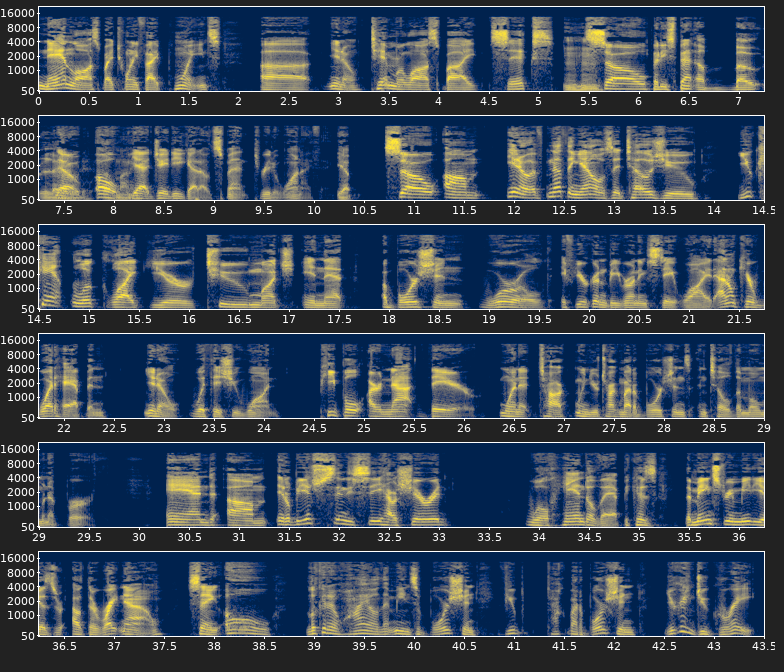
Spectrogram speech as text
Nan lost by 25 points. Uh, you know, Tim were lost by 6 So, But he spent a boatload. no. Oh, yeah, J.D. got outspent 3 to 1, I think. Yep. So, um, you know, if nothing else, it tells you you can't look like you're too much in that abortion world if you're going to be running statewide. I don't care what happened, you know, with issue one. People are not there when it talk when you're talking about abortions until the moment of birth. And um, it'll be interesting to see how Sherrod will handle that because the mainstream media is out there right now saying, "Oh, look at Ohio. That means abortion. If you talk about abortion, you're going to do great."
